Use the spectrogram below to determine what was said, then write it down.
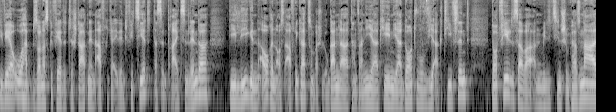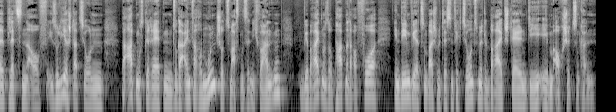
Die WHO hat besonders gefährdete Staaten in Afrika identifiziert. Das sind 13 Länder. Die liegen auch in Ostafrika, zum Beispiel Uganda, Tansania, Kenia, dort, wo wir aktiv sind. Dort fehlt es aber an medizinischem Personal, Plätzen auf Isolierstationen, Beatmungsgeräten, sogar einfache Mundschutzmasken sind nicht vorhanden. Wir bereiten unsere Partner darauf vor, indem wir zum Beispiel Desinfektionsmittel bereitstellen, die eben auch schützen können.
